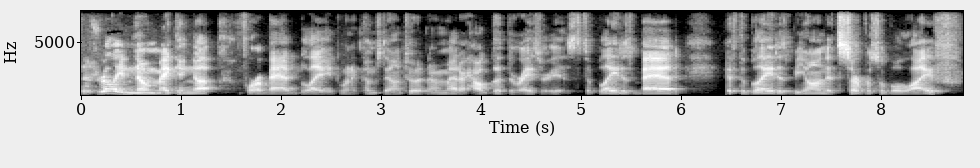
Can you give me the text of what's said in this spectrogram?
There's really no making up for a bad blade when it comes down to it, no matter how good the razor is. If the blade is bad, if the blade is beyond its serviceable life,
